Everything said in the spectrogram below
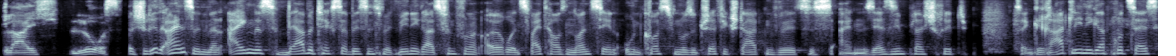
gleich los. Schritt eins, wenn du dein eigenes Werbetexter-Business mit weniger als 500 Euro in 2019 und kostenlosem Traffic starten willst, ist ein sehr simpler Schritt. Das ist ein geradliniger Prozess.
